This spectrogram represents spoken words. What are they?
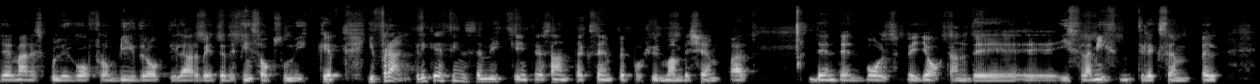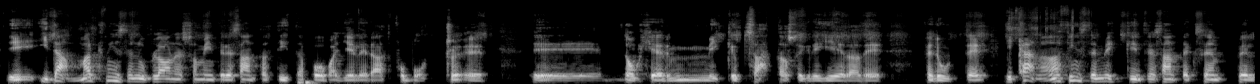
där man skulle gå från bidrag till arbete. Det finns också mycket. I Frankrike finns det mycket intressanta exempel på hur man bekämpar den, den våldsbejakande eh, islamism till exempel. I, I, Danmark finns det nog planer som är intressanta att titta på vad gäller att få bort eh, eh de här mycket utsatta och segregerade förorter. I Kanada finns det mycket intressanta exempel.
